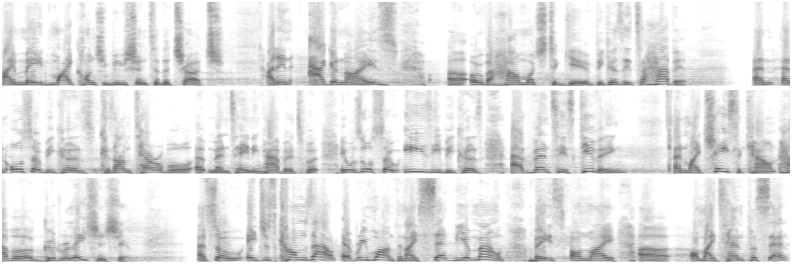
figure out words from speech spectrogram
I made my contribution to the church. I didn't agonize uh, over how much to give because it's a habit. And, and also because because I'm terrible at maintaining habits, but it was also easy because Adventist giving and my Chase account have a good relationship. And so it just comes out every month, and I set the amount based on my uh, on my 10%,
